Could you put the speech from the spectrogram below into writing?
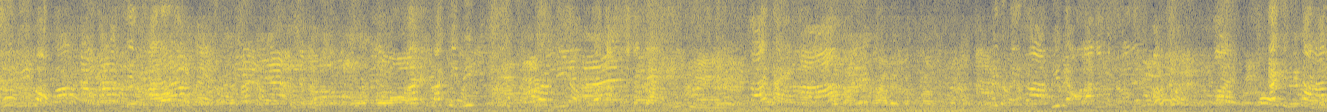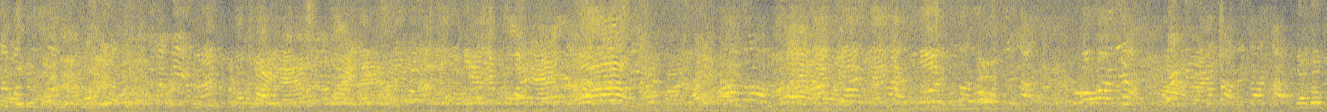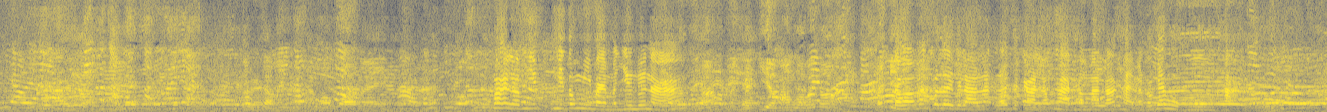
พวกพี่บอกว่าสินค้าเราทำไงเฮ้ยเมื่อกี้พี่พี่เรื่องนี้เหรอว่าไหนจะไหนร้านไหนคะ พาไปทำงาน ไม่ต้องไปมาพี่ไปออกร้านนั้นก็ไม่ได้ได้สิพี่มาร้านนี้ เรียบร้อยแล้วเรียบร้อยแล้ว เพราะว่าเนี่ยไม่มีเอกสารในการจับตรงเที่ยวเลยค่ะพี่มาจับบริษัทอะไรอะ ก็จับไม่ถามมอกไง ไม่แล้วพี่พี่ต้องมีใบมา ยื่นด้วยนะ ไม่เกี่ยวมองไม่ต้องแต่ว่ามันก็เลยเวลาราชการแล้วค่ะทำมาค้าขายมันก็แค่หกโมงค่ะ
